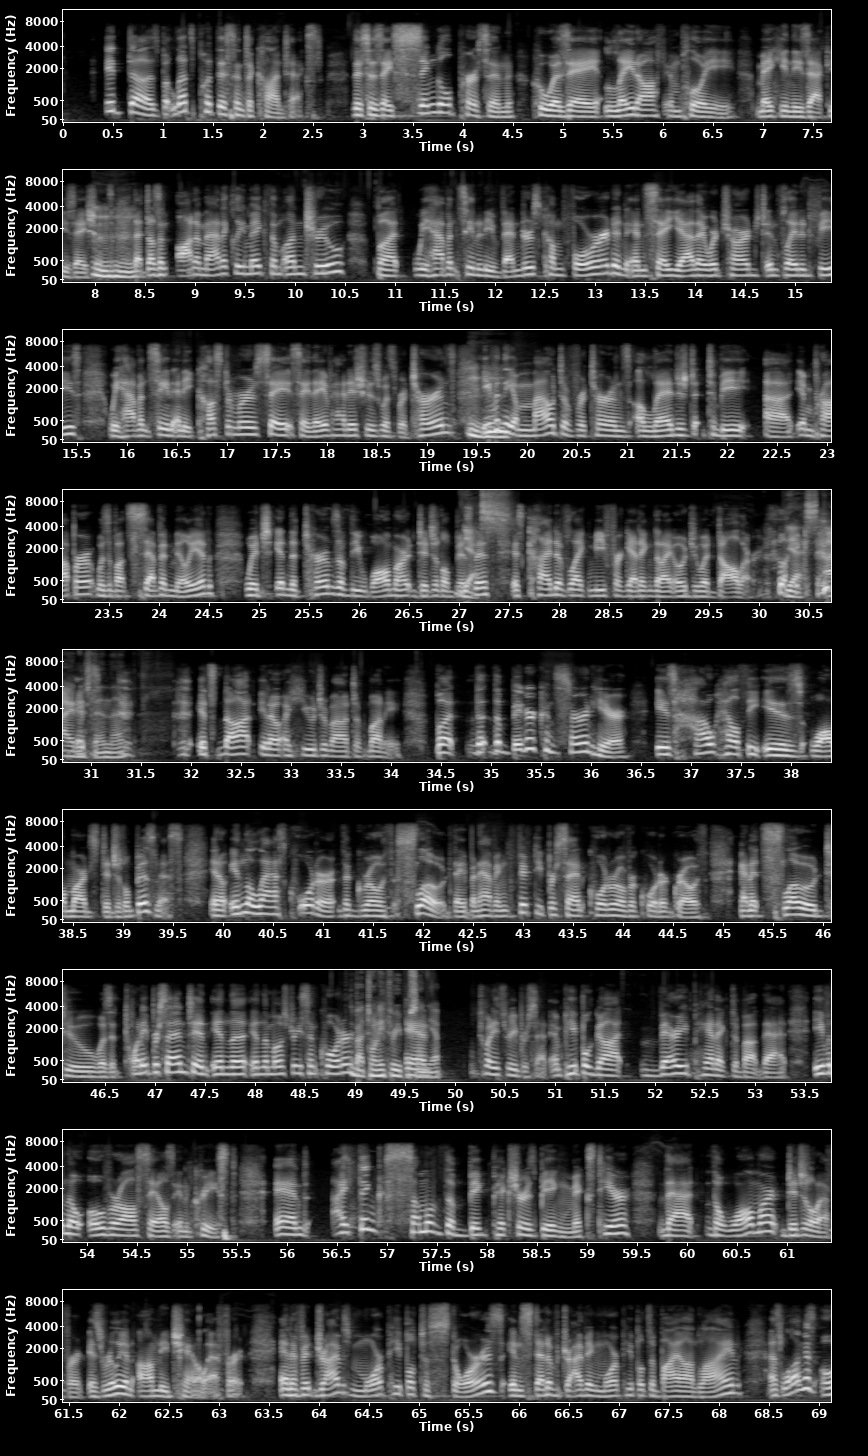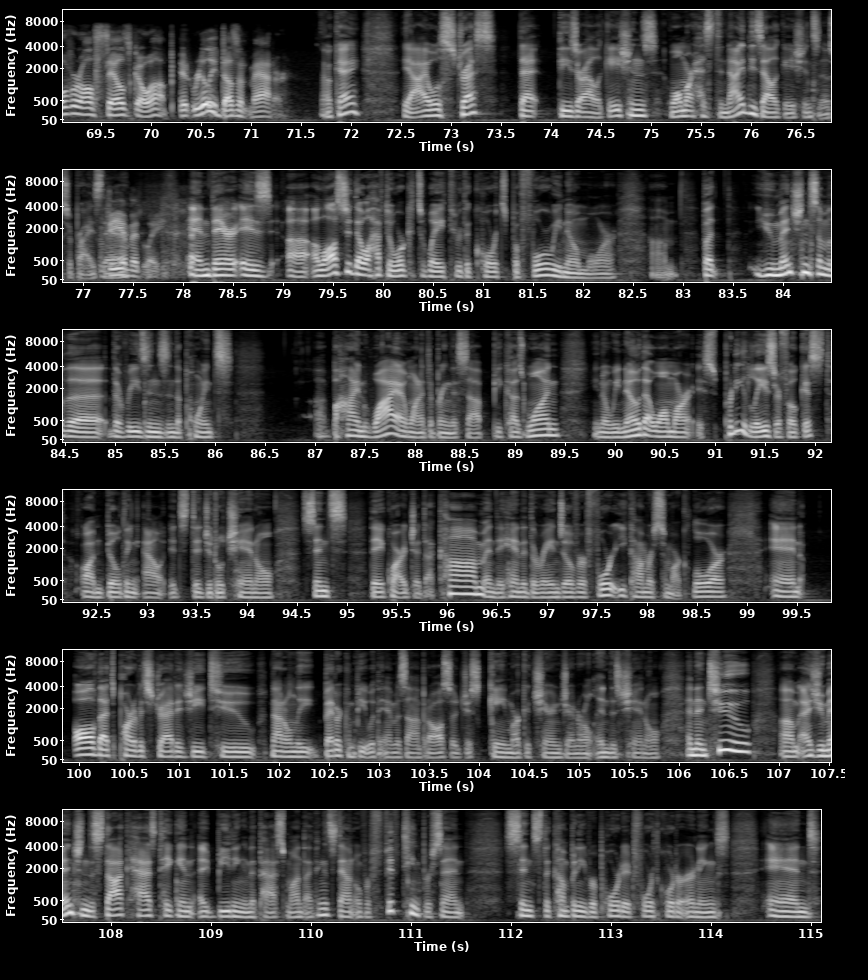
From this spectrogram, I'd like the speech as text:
It does, but let's put this into context. This is a single person who was a laid off employee making these accusations. Mm-hmm. That doesn't automatically make them untrue, but we haven't seen any vendors come forward and, and say, yeah, they were charged inflated fees. We haven't seen any customers say say they've had issues with returns. Mm-hmm. Even the amount of returns alleged to be uh, improper was about seven million, which in the terms of the Walmart digital business yes. is kind of like me forgetting that I owed you a dollar. like, yes, I understand that it's not you know a huge amount of money. But the, the bigger concern here is how healthy is walmart's digital business. You know in the last quarter the growth slowed. They've been having 50% quarter over quarter growth and it slowed to was it 20% in, in the in the most recent quarter? About 23% and, yep. 23%. And people got very panicked about that, even though overall sales increased. And I think some of the big picture is being mixed here that the Walmart digital effort is really an omni channel effort. And if it drives more people to stores instead of driving more people to buy online, as long as overall sales go up, it really doesn't matter. Okay. Yeah, I will stress that these are allegations. Walmart has denied these allegations, no surprise there. Vehemently. and there is uh, a lawsuit that will have to work its way through the courts before we know more. Um, but you mentioned some of the the reasons and the points uh, behind why I wanted to bring this up because one, you know, we know that Walmart is pretty laser focused on building out its digital channel since they acquired Jet.com and they handed the reins over for e-commerce to Mark Lore, and all that's part of its strategy to not only better compete with Amazon, but also just gain market share in general in this channel. And then, two, um, as you mentioned, the stock has taken a beating in the past month. I think it's down over 15% since the company reported fourth quarter earnings. And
